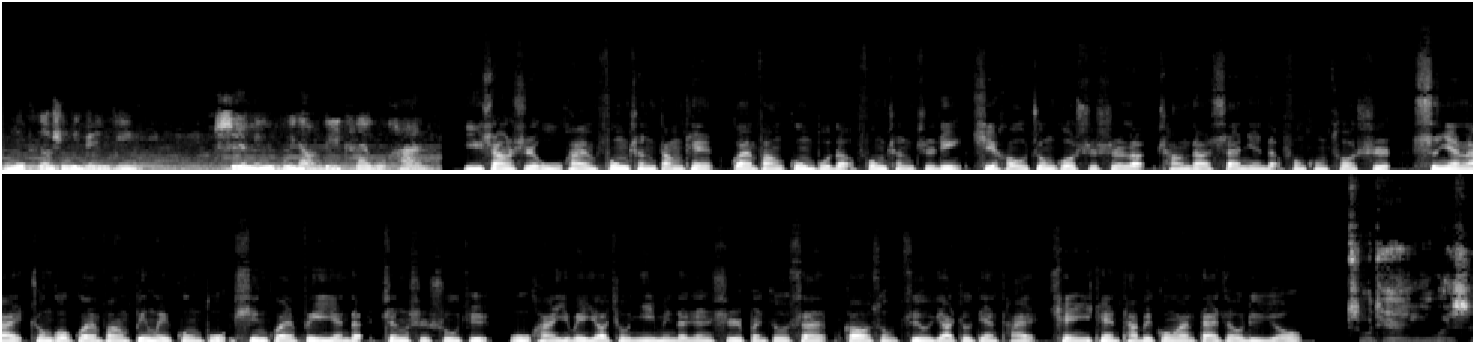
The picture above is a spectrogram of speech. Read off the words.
无特殊原因，市民不要离开武汉。以上是武汉封城当天官方公布的封城指令。其后，中国实施了长达三年的封控措施。四年来，中国官方并未公布新冠肺炎的真实数据。武汉一位要求匿名的人士本周三告诉自由亚洲电台，前一天他被公安带走旅游。昨天因为是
